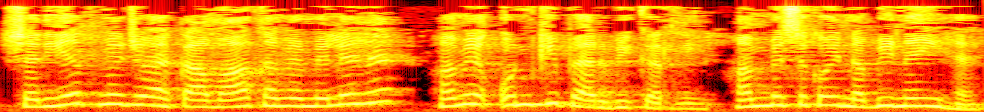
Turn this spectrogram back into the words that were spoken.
شریعت میں جو احکامات ہمیں ملے ہیں، ہمیں ان کی پیروی کرنی۔ ہم میں سے کوئی نبی نہیں ہے۔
